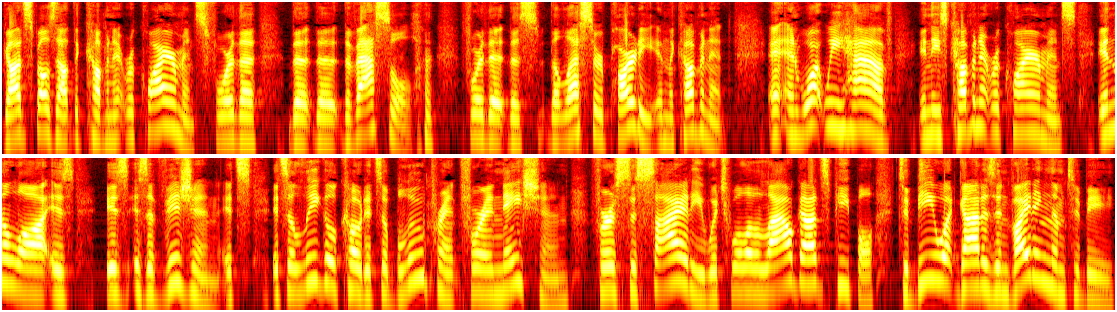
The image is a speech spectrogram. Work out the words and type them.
God spells out the covenant requirements for the, the, the, the vassal, for the, the, the lesser party in the covenant. And, and what we have in these covenant requirements in the law is, is, is a vision, it's, it's a legal code, it's a blueprint for a nation, for a society which will allow God's people to be what God is inviting them to be,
